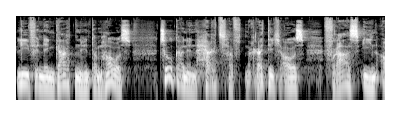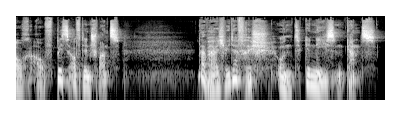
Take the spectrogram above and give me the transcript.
lief in den Garten hinterm Haus, zog einen herzhaften Rettich aus, fraß ihn auch auf, bis auf den Schwanz. Da war ich wieder frisch und genesen ganz.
